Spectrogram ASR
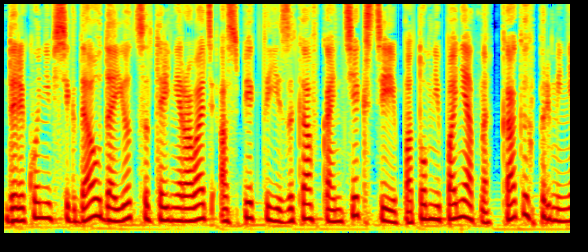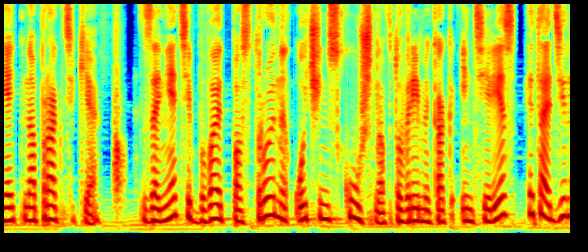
Далеко не всегда удается тренировать аспекты языка в контексте, и потом непонятно, как их применять на практике. Занятия бывают построены очень скучно, в то время как интерес – это один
